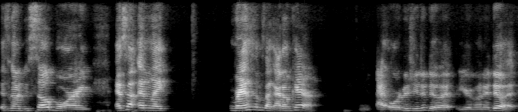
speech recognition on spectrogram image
it's gonna be so boring, and so and like Ransom's like, I don't care. I ordered you to do it. You're going to do it.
